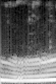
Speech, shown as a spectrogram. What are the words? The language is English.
อ๋อ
